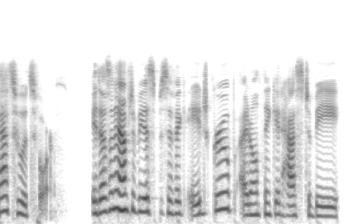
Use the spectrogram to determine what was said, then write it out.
That's who it's for. It doesn't have to be a specific age group. I don't think it has to be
